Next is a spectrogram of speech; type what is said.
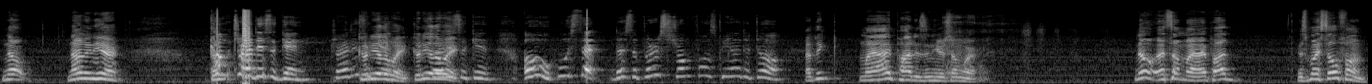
No, not in here. Come try this again. Try this Go the again. other way. Go the Try other way. this again. Oh, who's that? There's a very strong force behind the door. I think my iPod is in here somewhere. No, that's not my iPod. It's my cell phone.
